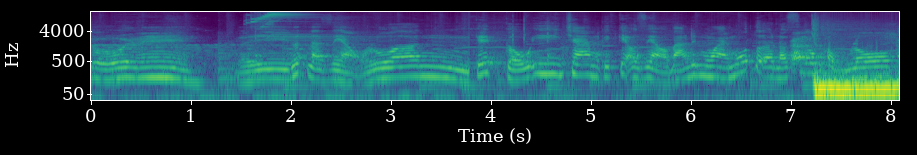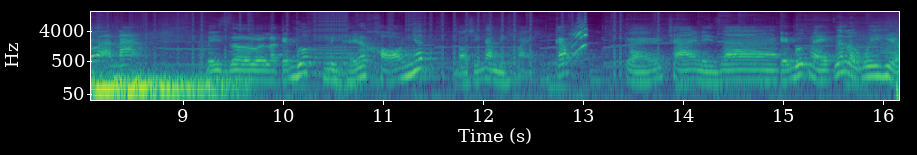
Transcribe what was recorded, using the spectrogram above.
Trời ơi Đây rất là dẻo luôn. Kết cấu y chang một cái kẹo dẻo bán bên ngoài Mỗi là nó siêu khổng lồ các bạn ạ. Bây giờ là cái bước mình thấy là khó nhất. Đó chính là mình phải cắt cái chai này ra. Cái bước này rất là nguy hiểm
